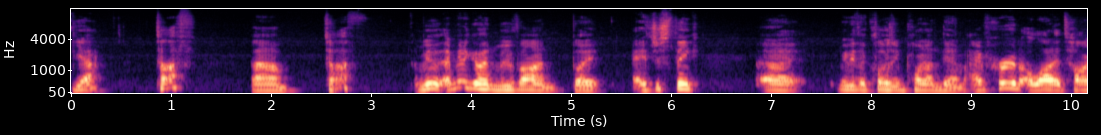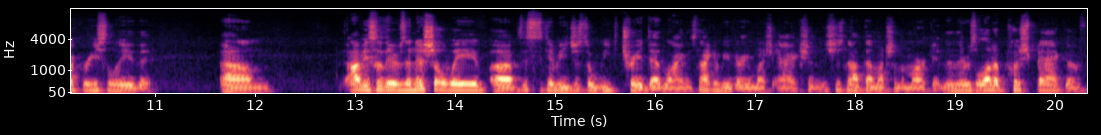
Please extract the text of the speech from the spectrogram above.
yeah, tough, um, tough. I'm gonna I'm gonna go ahead and move on, but I just think uh, maybe the closing point on them. I've heard a lot of talk recently that um, obviously there was initial wave of this is going to be just a weak trade deadline. It's not going to be very much action. It's just not that much on the market. And then there was a lot of pushback of,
